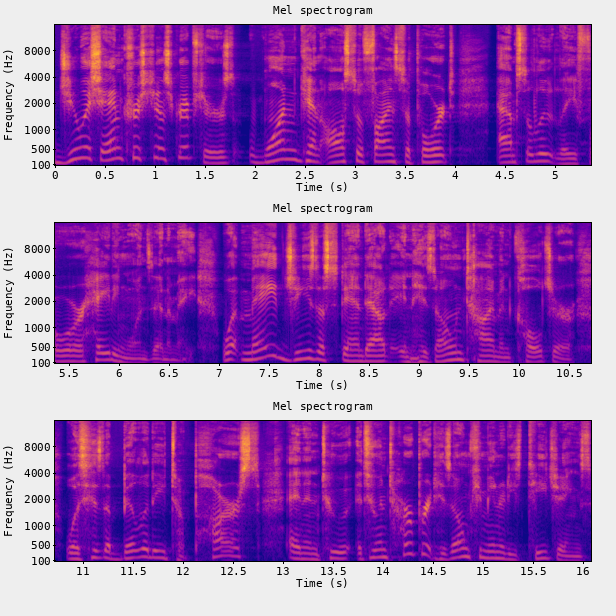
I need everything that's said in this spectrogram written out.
Jewish and Christian scriptures, one can also find support absolutely for hating one's enemy. What made Jesus stand out in his own time and culture was his ability to parse and to, to interpret his own community's teachings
